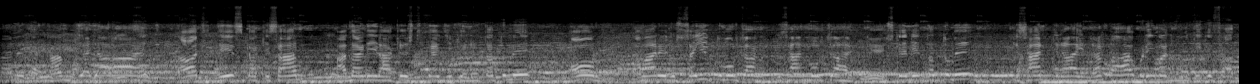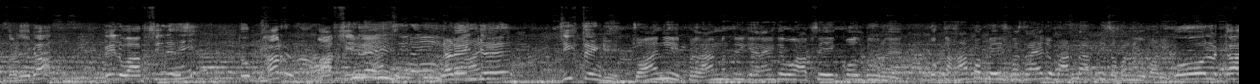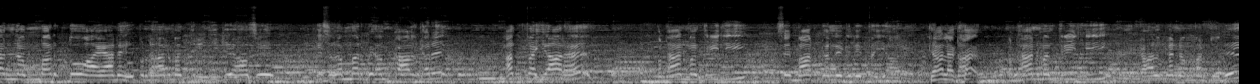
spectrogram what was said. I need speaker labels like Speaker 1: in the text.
Speaker 1: बनाने का काम किया जा रहा है। आज देश का किसान आदरणीय राकेश टिकैत जी के नेतृत्व में और हमारे जो संयुक्त मोर्चा किसान मोर्चा है उसके नेतृत्व में किसान की लड़ाई लड़ रहा है बड़ी मजबूती के साथ लड़ेगा। बिल वापसी नहीं तो घर वापसी नहीं। लड़ेंगे। जीतेंगे।
Speaker 2: चौहान जी प्रधानमंत्री कह रहे हैं कि वो आपसे एक कॉल दूर हैं। तो कहाँ पर पेश फंस रहा है जो वार्ता आपकी सफल नहीं हो पा रही?
Speaker 1: कॉल का नंबर तो आया नहीं प्रधानमंत्री जी के यहाँ से। इस नंबर पे हम कॉल करें हम तैयार हैं। प्रधानमंत्री जी से बात करने के लिए तैयार है।
Speaker 3: क्या लगता है?
Speaker 1: प्रधानमंत्री जी कॉल का नंबर तो दे।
